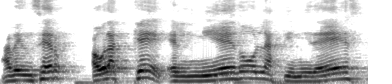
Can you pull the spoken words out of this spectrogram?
A vencer, ahora qué? El miedo, la timidez,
